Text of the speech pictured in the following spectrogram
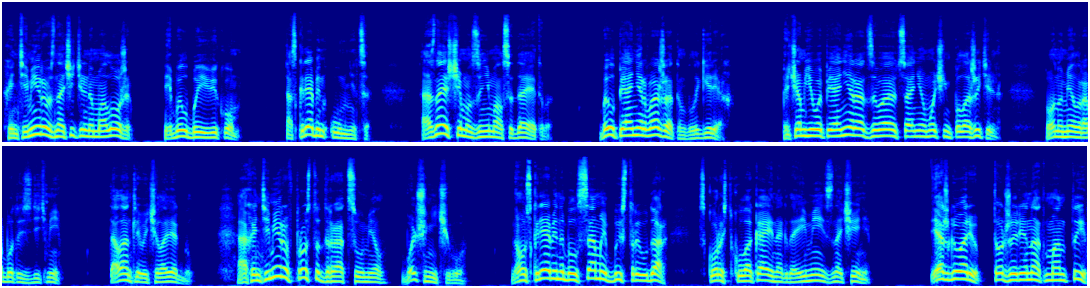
Хантимиров значительно моложе и был боевиком. А Скрябин умница. А знаешь, чем он занимался до этого? Был пионер-вожатым в лагерях. Причем его пионеры отзываются о нем очень положительно. Он умел работать с детьми. Талантливый человек был. А Хантимиров просто драться умел. Больше ничего. Но у Скрябина был самый быстрый удар. Скорость кулака иногда имеет значение. Я же говорю, тот же Ренат Манты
